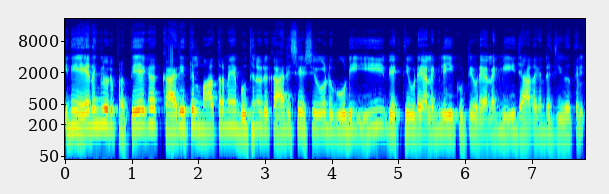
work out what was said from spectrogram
ഇനി ഏതെങ്കിലും ഒരു പ്രത്യേക കാര്യത്തിൽ മാത്രമേ ബുധൻ ഒരു കാര്യശേഷിയോടുകൂടി ഈ വ്യക്തിയുടെ അല്ലെങ്കിൽ ഈ കുട്ടിയുടെ അല്ലെങ്കിൽ ഈ ജാതകന്റെ ജീവിതത്തിൽ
